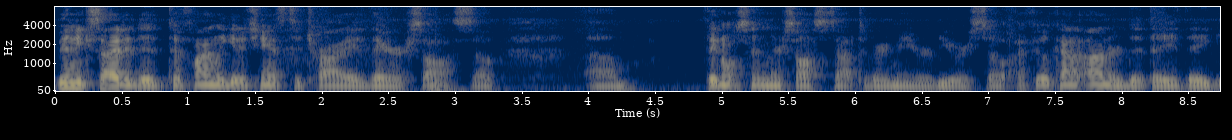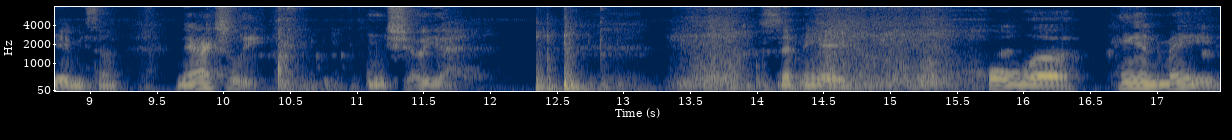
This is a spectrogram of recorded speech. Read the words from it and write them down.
been excited to, to finally get a chance to try their sauce. So um, they don't send their sauces out to very many reviewers, so I feel kind of honored that they they gave me some. And they actually, let me show you sent me a whole uh, handmade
